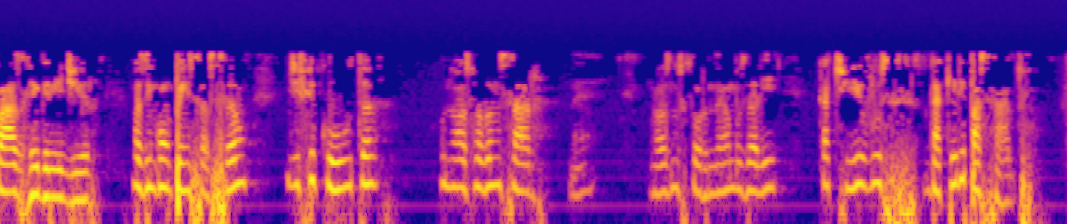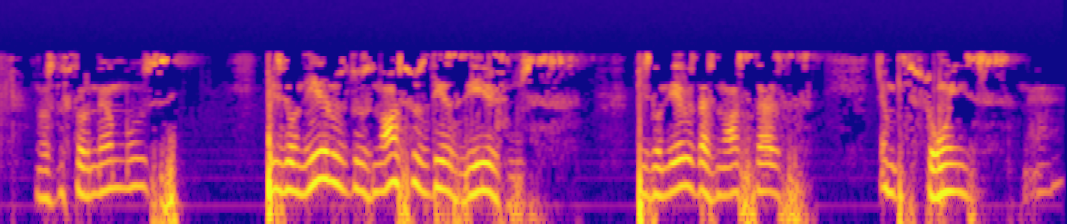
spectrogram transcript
faz regredir, mas em compensação dificulta o nosso avançar. Né? Nós nos tornamos ali cativos daquele passado. Nós nos tornamos prisioneiros dos nossos desejos, prisioneiros das nossas ambições. Né?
